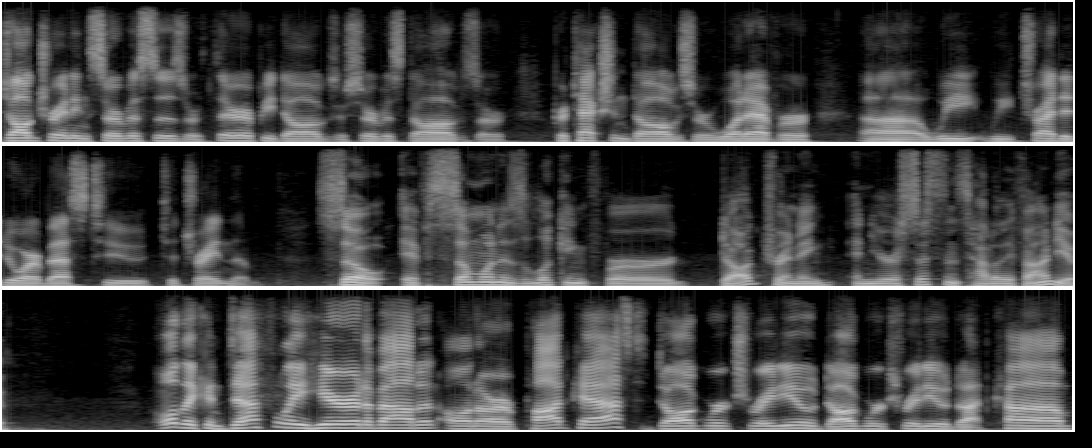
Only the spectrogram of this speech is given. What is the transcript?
dog training services or therapy dogs or service dogs or protection dogs or whatever. Uh, we we try to do our best to to train them. So, if someone is looking for dog training and your assistance, how do they find you? Well, they can definitely hear it about it on our podcast, Dogworks Radio, dogworksradio.com,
